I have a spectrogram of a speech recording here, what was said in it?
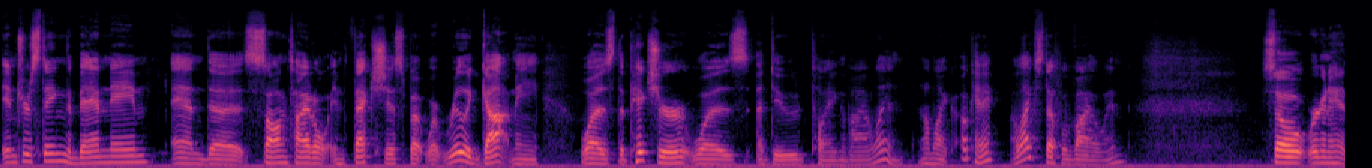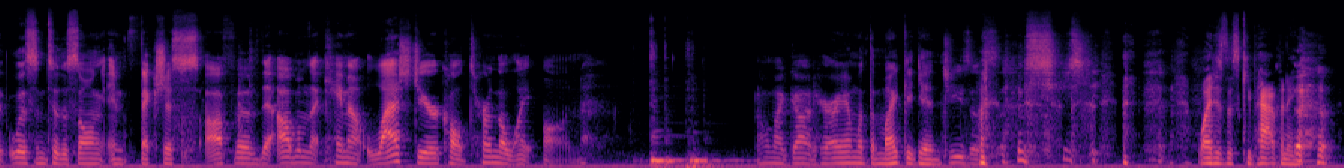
interesting, the band name and the song title, "Infectious." But what really got me was the picture was a dude playing a violin, and I'm like, okay, I like stuff with violin. So we're gonna listen to the song "Infectious" off of the album that came out last year called "Turn the Light On." Oh my God! Here I am with the mic again. Jesus. Why does this keep happening?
